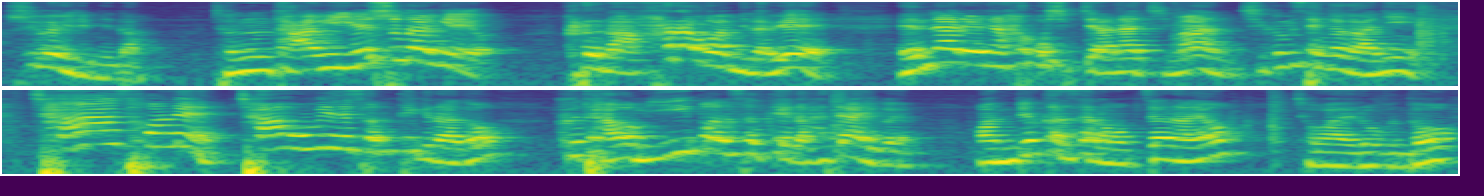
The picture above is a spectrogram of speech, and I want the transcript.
수요일입니다. 저는 당이 예수당이에요. 그러나 하라고 합니다. 왜? 옛날에는 하고 싶지 않았지만 지금 생각하니 차선의 차후의 선택이라도 그 다음 2번 선택을 하자 이거예요. 완벽한 사람 없잖아요. 저와 여러분도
